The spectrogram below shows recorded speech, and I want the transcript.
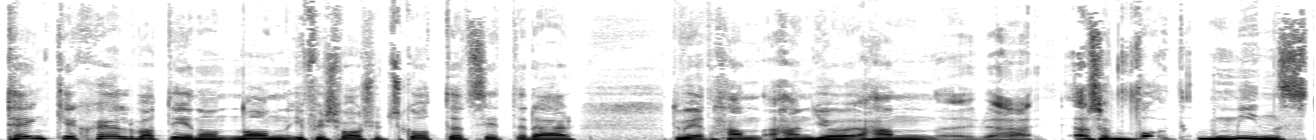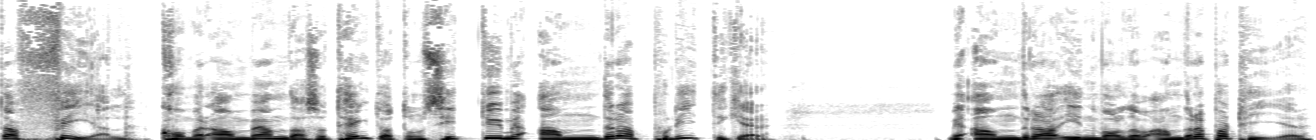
tänk er själv att det är någon, någon i försvarsutskottet sitter där. Du vet, han, han gör, han, alltså vad, minsta fel kommer användas. Och tänk då att de sitter ju med andra politiker. Med andra invalda av andra partier.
